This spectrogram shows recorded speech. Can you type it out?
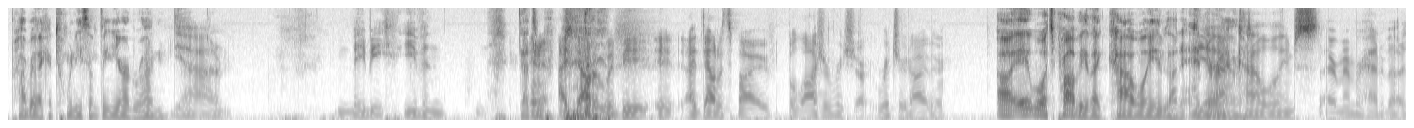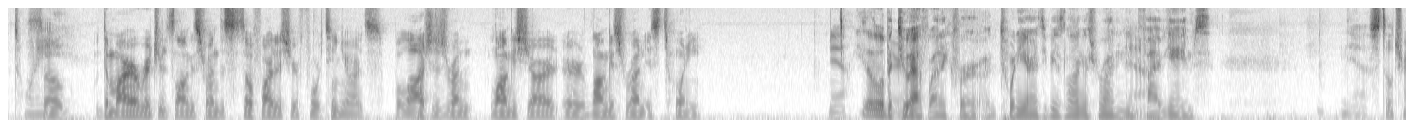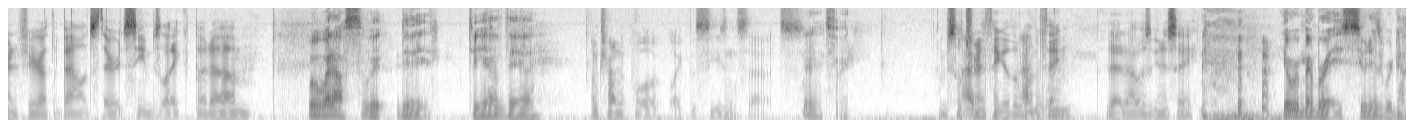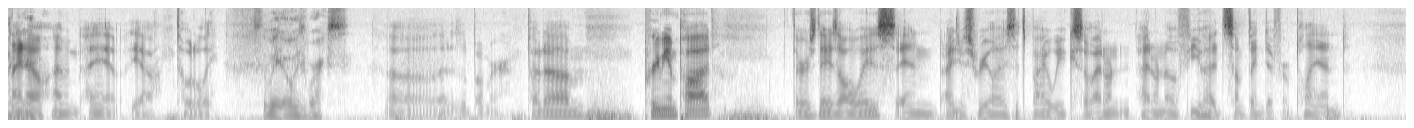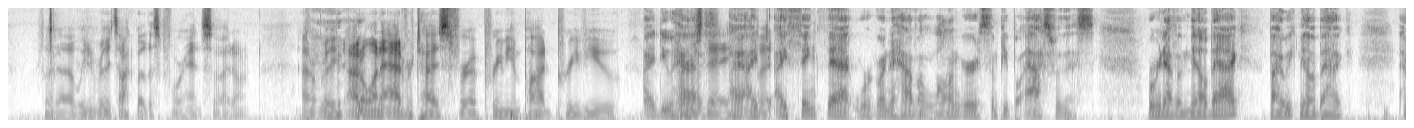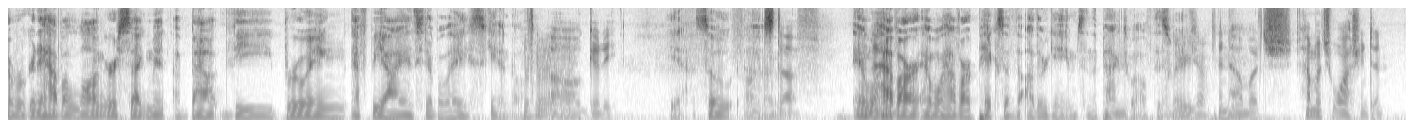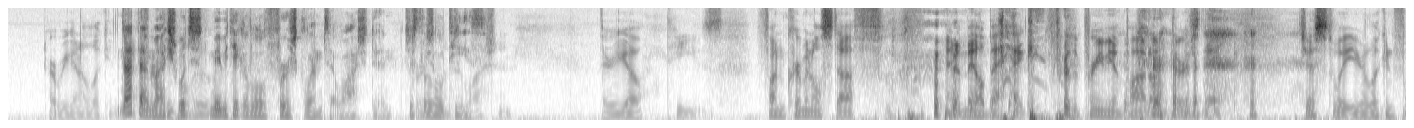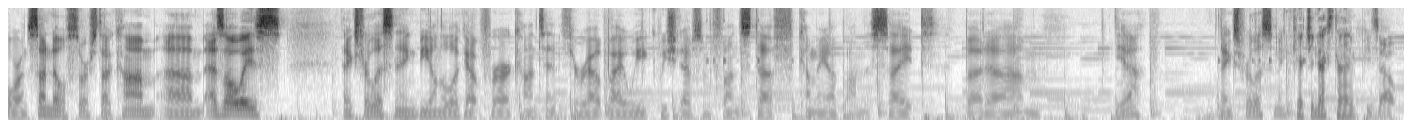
probably like a twenty-something yard run. Yeah, I don't. Maybe even. That's and I doubt it would be. It, I doubt it's by Ballage or Richard, Richard either. oh, it, well, it's probably like Kyle Williams on an end yeah, around. Kyle Williams. I remember had about a twenty. So Demario Richard's longest run this so far this year, 14 yards. Ballage's run longest yard or longest run is 20. yeah, He's a little bit too athletic for uh, twenty yards to be his longest run in five games. Yeah. Still trying to figure out the balance there. It seems like, but um, Well, what else? Wait, Did it, do you have the? Uh, I'm trying to pull up like the season stats. yeah, that's fine. I'm still Either- trying to think of the one either way. thing that I was gonna say. You'll remember it as soon as we're done. I here. know. I'm. I am. Yeah, totally. It's the way it always works. Oh, that is a bummer. But um, premium pod Thursday as always, and I just realized it's bye week, so I don't. I don't know if you had something different planned, but uh, we didn't really talk about this beforehand, so I don't. I don't really. I don't want to advertise for a premium pod preview. I do Thursday, have. I, I, I think that we're going to have a longer. Some people asked for this. We're going to have a mailbag, bye-week mailbag, and we're going to have a longer segment about the brewing FBI NCAA scandal. Oh, goody, Yeah. So fun uh, stuff. and we'll then- have our and we'll have our picks of the other games in the Pac-12 this There week. you go. And how much? How much Washington are we going to look into? Not that much. We'll just maybe take a little first glimpse at Washington. Just a little ones tease. There you go. Tease. fun criminal stuff and a mailbag for the premium pod on Thursday. Just what you're looking for on SunDevilSource.com. Um, as always, thanks for listening. Be on the lookout for our content throughout bye week. We should have some fun stuff coming up on the site. But um, yeah, thanks for listening. Catch you next time. Peace out.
